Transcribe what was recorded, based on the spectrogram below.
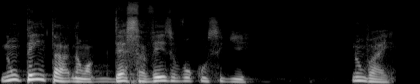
Não tenta, não, dessa vez eu vou conseguir. Não vai.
